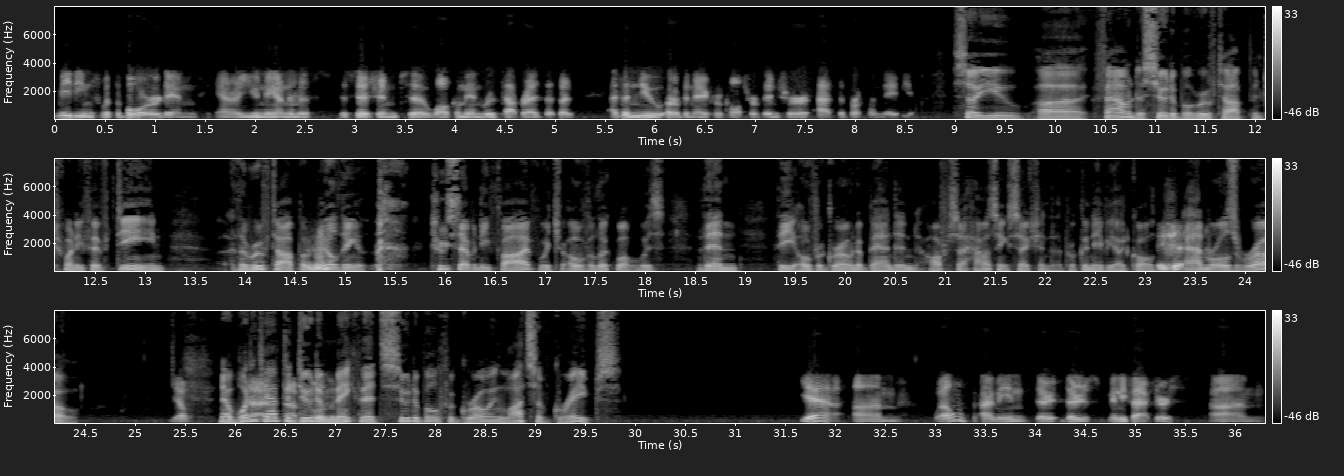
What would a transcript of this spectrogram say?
meetings with the board and, and a unanimous decision to welcome in Rooftop Reds as a as a new urban agriculture venture at the Brooklyn Navy. Yard. So you uh, found a suitable rooftop in 2015, the rooftop of building 275, which overlooked what was then the overgrown, abandoned officer housing section of the Brooklyn Navy Yard called Admiral's Row. Yep. Now, what did you have to do to make that suitable for growing lots of grapes? Yeah. Um, well, I mean, there, there's many factors. Um,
